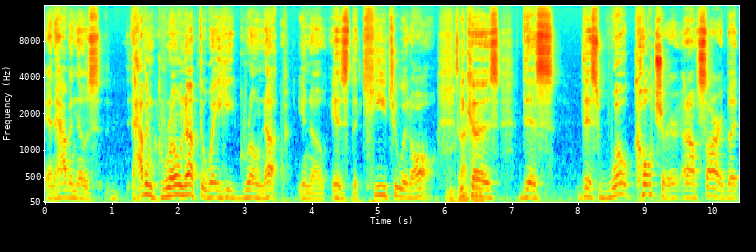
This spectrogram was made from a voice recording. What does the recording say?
and having those having grown up the way he grown up, you know, is the key to it all. Because this this woke culture, and I'm sorry, but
